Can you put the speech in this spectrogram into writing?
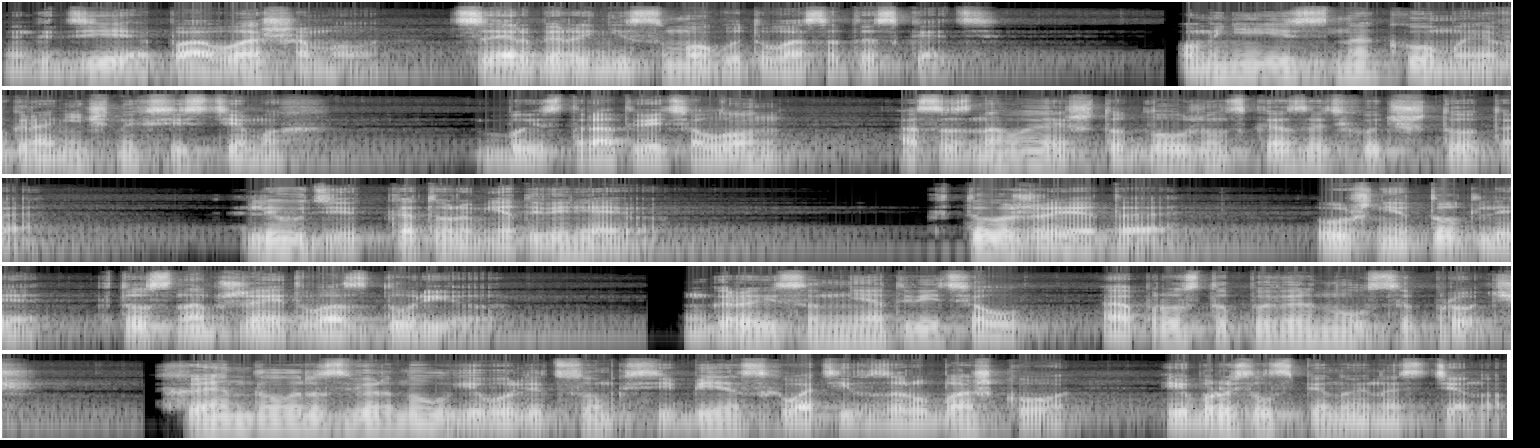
«Где, по-вашему, церберы не смогут вас отыскать?» «У меня есть знакомые в граничных системах», – быстро ответил он, осознавая, что должен сказать хоть что-то. «Люди, которым я доверяю». «Кто же это? Уж не тот ли, кто снабжает вас дурью?» Грейсон не ответил, а просто повернулся прочь. Хэндл развернул его лицом к себе, схватив за рубашку и бросил спиной на стену.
